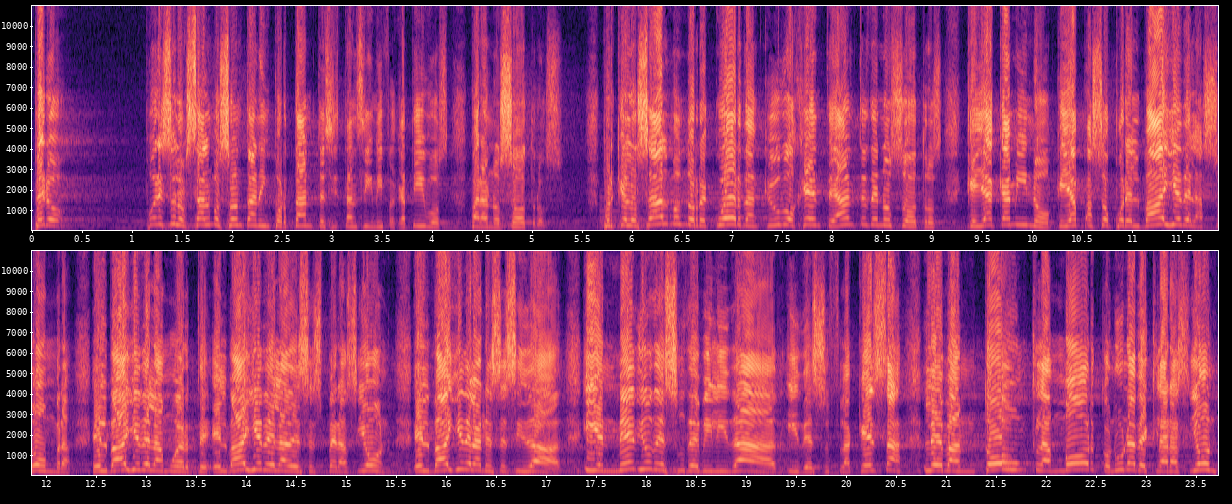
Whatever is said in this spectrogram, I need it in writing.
Pero por eso los salmos son tan importantes y tan significativos para nosotros. Porque los salmos nos recuerdan que hubo gente antes de nosotros que ya caminó, que ya pasó por el valle de la sombra, el valle de la muerte, el valle de la desesperación, el valle de la necesidad. Y en medio de su debilidad y de su flaqueza levantó un clamor con una declaración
